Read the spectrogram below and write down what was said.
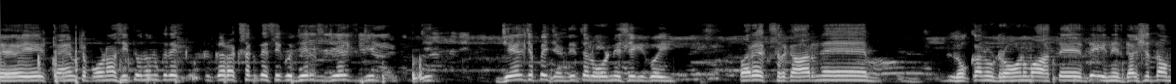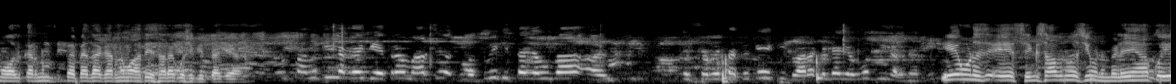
ਇਹ ਟਾਈਮ ਟਪਾਉਣਾ ਸੀ ਤੇ ਉਹਨਾਂ ਨੂੰ ਕਿਤੇ ਰੱਖ ਸਕਦੇ ਸੀ ਕੋਈ ਜੇਲ੍ਹ ਜੇਲ੍ਹ ਜੇਲ੍ਹ 'ਚ ਭੇਜਣ ਦੀ ਤਾਂ ਲੋੜ ਨਹੀਂ ਸੀਗੀ ਕੋਈ। ਪਰ ਸਰਕਾਰ ਨੇ ਲੋਕਾਂ ਨੂੰ ਡਰਾਉਣ ਵਾਸਤੇ ਇਹਨੇ ਦਹਿਸ਼ਤ ਦਾ ਮਾਹੌਲ ਕਰਨ ਪੈਦਾ ਕਰਨ ਵਾਸਤੇ ਸਾਰਾ ਕੁਝ ਕੀਤਾ ਗਿਆ। ਤੁਹਾਨੂੰ ਕੀ ਲੱਗਦਾ ਕਿ ਇਸ ਤਰ੍ਹਾਂ ਮਾਰਚ ਮੁਲਤਵੀ ਕੀਤਾ ਜਾਊਗਾ ਕੁਝ ਸਮੇਂ ਤੱਕ ਕਿ ਕੀ ਦੁਆਰਾ ਕੱਢਿਆ ਜਾਊਗਾ ਕੀ ਲੱਗਦਾ ਇਹ ਹੁਣ ਇਹ ਸਿੰਘ ਸਾਹਿਬ ਨੂੰ ਅਸੀਂ ਹੁਣ ਮਿਲੇ ਆ ਕੋਈ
